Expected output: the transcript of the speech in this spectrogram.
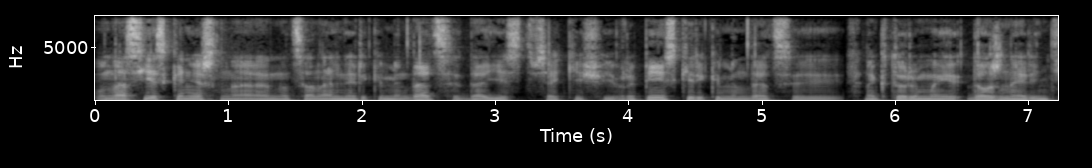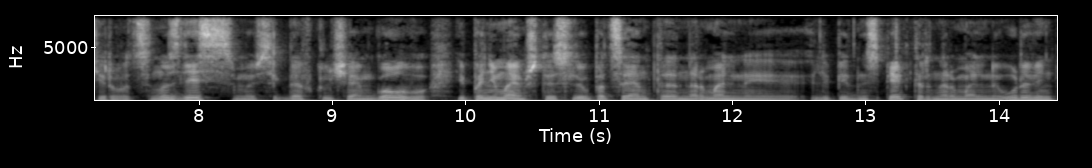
У нас есть, конечно, национальные рекомендации, да, есть всякие еще европейские рекомендации, на которые мы должны ориентироваться. Но здесь мы всегда включаем голову и понимаем, что если у пациента липидный спектр, нормальный уровень,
